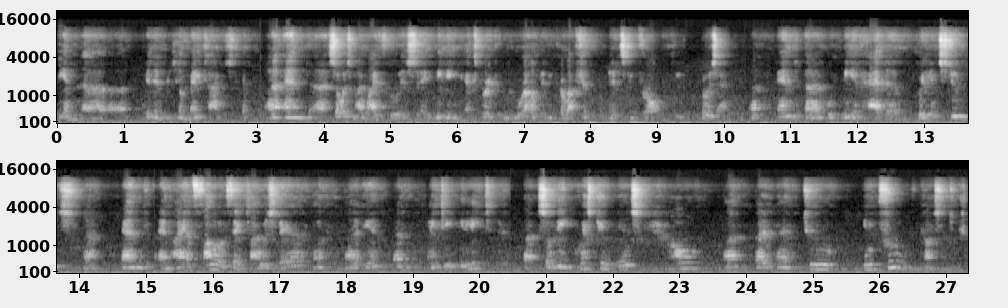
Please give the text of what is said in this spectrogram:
in, been in Brazil many times. and so is my wife, who is a leading expert in the world in corruption and its control. Prozac. Uh, and uh, we have had uh, brilliant students, and and I have followed things. I was there in 1988. so the question is how to the Constitution.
